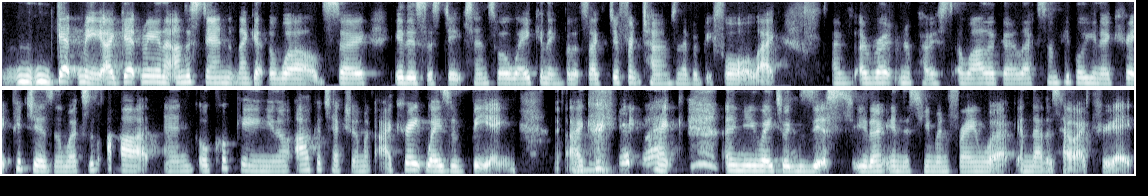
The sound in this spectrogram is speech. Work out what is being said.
mm, mm, get me. I get me, and I understand, and I get the world. So it is this deep sense of awakening, but it's like different terms than ever before. Like I've, i wrote in a post a while ago, like some people, you know, create pictures and works of art and or cooking, you know, architecture. I'm like, I create ways of being. I mm. create like a new way to exist, you know, in this human framework, and that is how I create.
